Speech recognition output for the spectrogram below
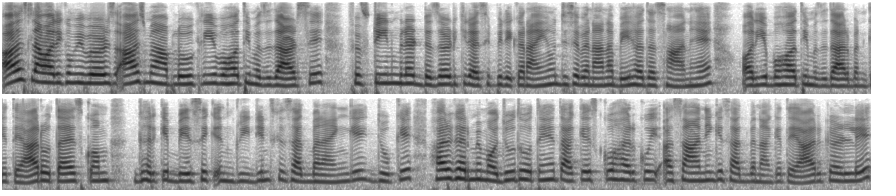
अस्सलाम वालेकुम व्यूवर्स, आज मैं आप लोगों के लिए बहुत ही मज़ेदार से 15 मिनट डिज़र्ट की रेसिपी लेकर आई हूँ, जिसे बनाना बेहद आसान है और ये बहुत ही मज़ेदार बन के तैयार होता है। इसको हम घर के बेसिक इंग्रेडिएंट्स के साथ बनाएँगे, जो कि हर घर में मौजूद होते हैं, ताकि इसको हर कोई आसानी के साथ बना के तैयार कर ले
